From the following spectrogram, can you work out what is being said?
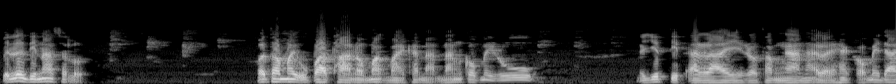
เป็นเรื่องที่น่าสลดว่าทำไมอุปาทานเรามากมายขนาดนั้นก็ไม่รู้ไปยึดติดอะไร เราทำงานอะไรให้เขาไม่ได้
